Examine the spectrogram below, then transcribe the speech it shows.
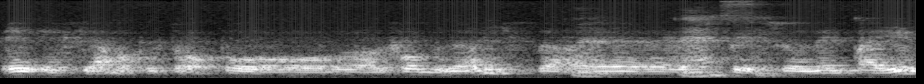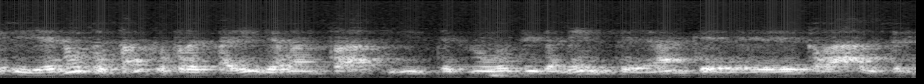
e, e siamo purtroppo al fondo della lista eh, eh, spesso nei paesi e non soltanto tra i paesi avanzati tecnologicamente, anche tra altri.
